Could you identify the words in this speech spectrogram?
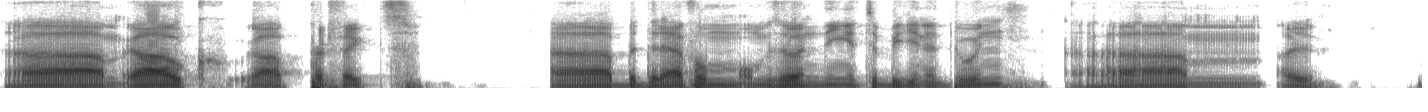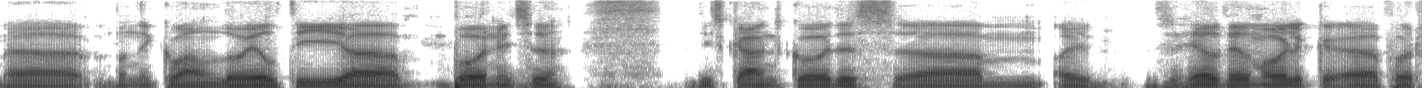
Ehm, ja, ook ja, perfect uh, bedrijf om, om zo'n dingen te beginnen doen. Um, uh, dan denk ik wel aan loyalty uh, bonussen, discountcodes. Um, dus heel veel mogelijk voor,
